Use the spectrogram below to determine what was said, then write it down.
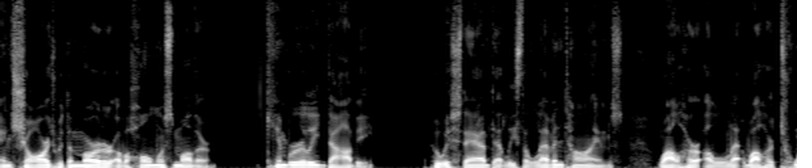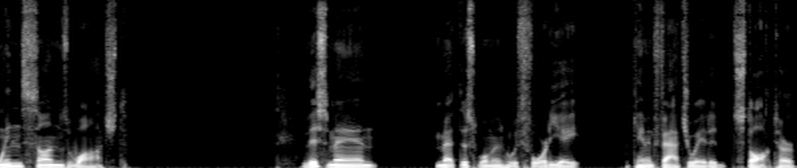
and charged with the murder of a homeless mother, Kimberly Dobbie, who was stabbed at least 11 times while her ele- while her twin sons watched. This man met this woman who was 48, became infatuated, stalked her.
